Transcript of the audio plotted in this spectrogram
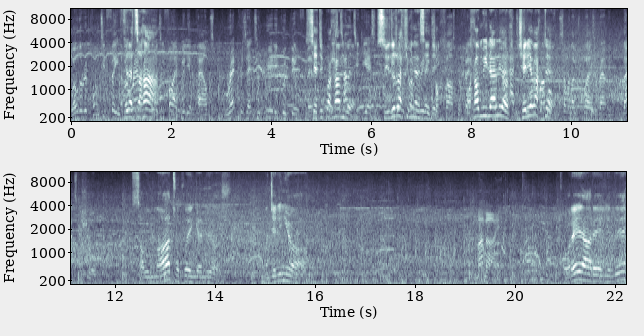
Completed his move to St Barrow. James's Park, Stuart. Well, the reported fee of Fırat around Saha. 35 million pounds represents a really good deal for them. Cedric Bakan bu. a rakibinden really Cedric. Bakan bu ilerliyor. İçeriye baktı. Savunma topu engelliyor. Angelinho. Manay. Torreira araya girdi.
